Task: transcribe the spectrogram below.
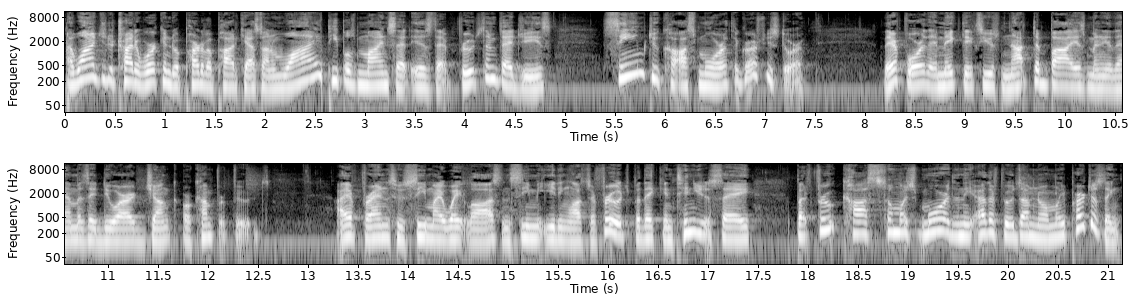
I wanted you to try to work into a part of a podcast on why people's mindset is that fruits and veggies seem to cost more at the grocery store. Therefore, they make the excuse not to buy as many of them as they do our junk or comfort foods. I have friends who see my weight loss and see me eating lots of fruits, but they continue to say, but fruit costs so much more than the other foods I'm normally purchasing,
